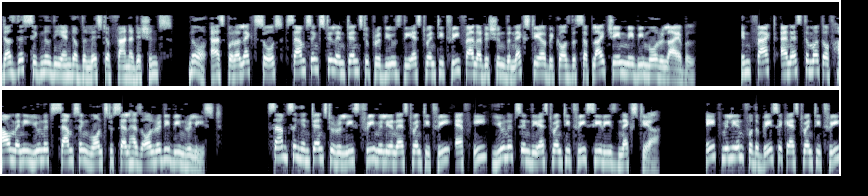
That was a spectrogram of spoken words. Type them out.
Does this signal the end of the list of fan editions? No, as per a leaked source, Samsung still intends to produce the S23 fan edition the next year because the supply chain may be more reliable. In fact, an estimate of how many units Samsung wants to sell has already been released. Samsung intends to release 3 million S23 FE units in the S23 series next year. 8 million for the basic S23,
